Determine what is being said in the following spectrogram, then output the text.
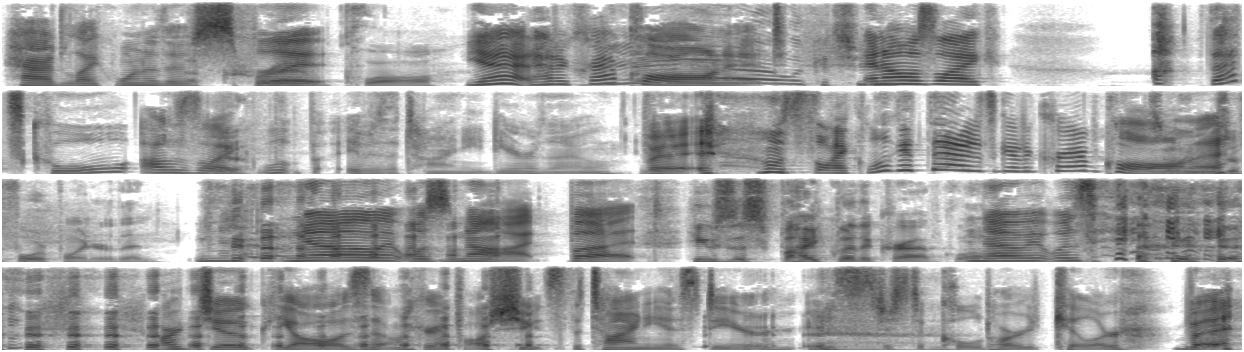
had like one of a those split. crab claw. Yeah, it had a crab claw on Yeah, it, Look at you. and I was like. "Ah, That's cool. I was like, Yeah. look, it was a tiny deer though. Yeah. But I was like, look at that. It's got a crab claw so on it. was a four pointer then. no, no, it was not. But He was a spike with a crab claw. No, it was our joke, y'all, is that my grandpa shoots the tiniest deer. He's just a cold hearted killer. But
